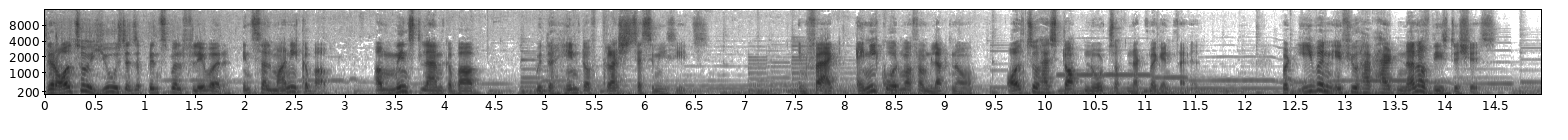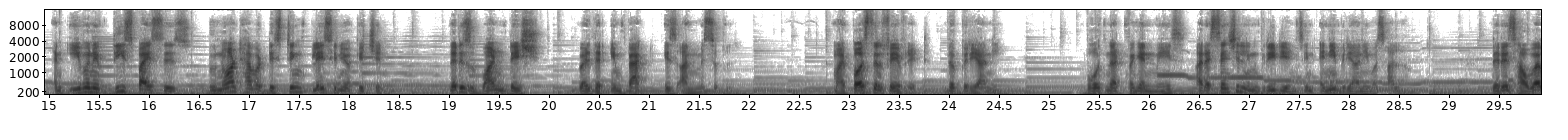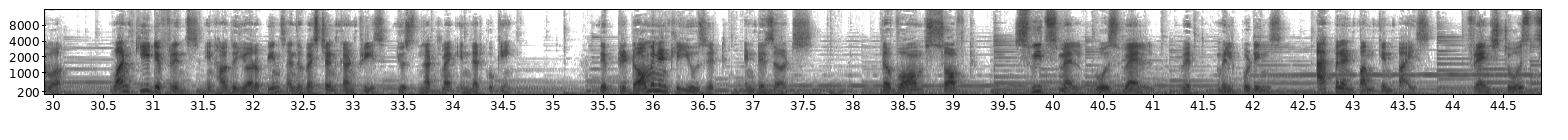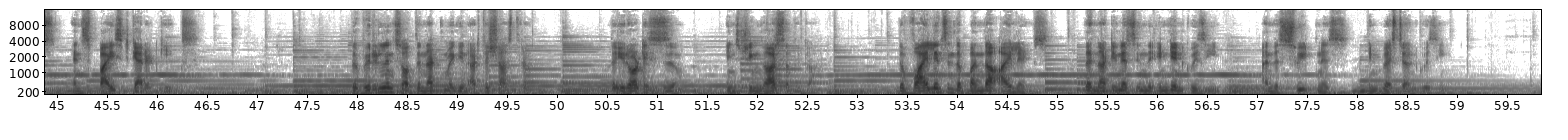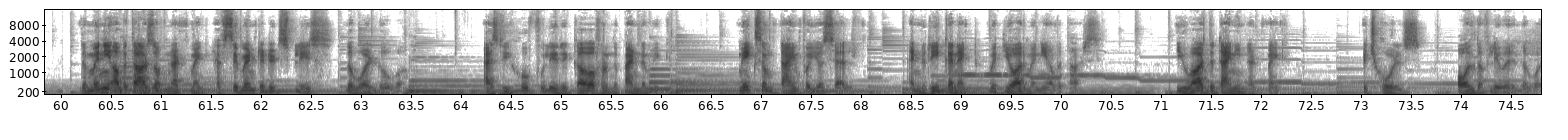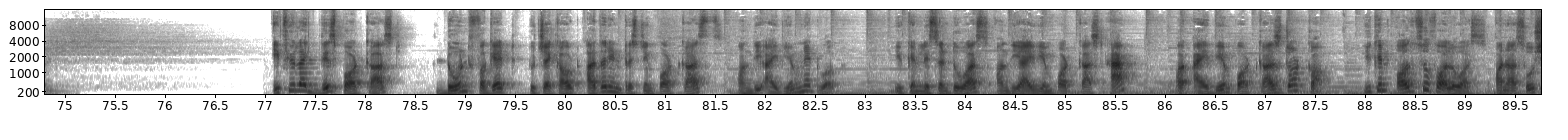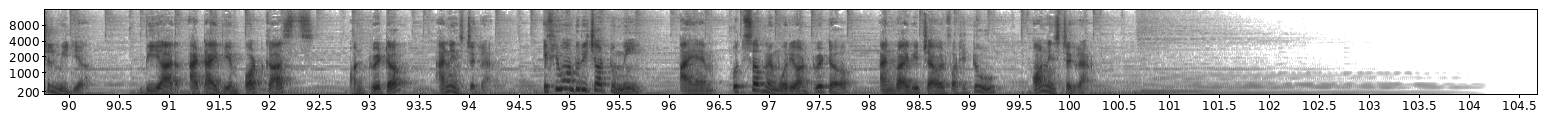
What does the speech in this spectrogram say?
They are also used as a principal flavor in salmani kebab, a minced lamb kebab with a hint of crushed sesame seeds. In fact, any korma from Lucknow also has top notes of nutmeg and fennel. But even if you have had none of these dishes, and even if these spices do not have a distinct place in your kitchen, there is one dish where their impact is unmissable. My personal favorite, the biryani. Both nutmeg and mace are essential ingredients in any biryani masala. There is, however, one key difference in how the Europeans and the Western countries use nutmeg in their cooking. They predominantly use it in desserts. The warm, soft, sweet smell goes well with milk puddings, apple and pumpkin pies, French toasts, and spiced carrot cakes. The virulence of the nutmeg in Arthashastra, the eroticism in Shringar Sataka, the violence in the Banda Islands, the nuttiness in the Indian cuisine, and the sweetness in Western cuisine. The many avatars of nutmeg have cemented its place the world over. As we hopefully recover from the pandemic, make some time for yourself and reconnect with your many avatars. You are the tiny nutmeg, which holds all the flavor in the world. If you like this podcast, don't forget to check out other interesting podcasts on the IVM network. You can listen to us on the IVM Podcast app or ivmpodcast.com. You can also follow us on our social media. We are at IVM Podcasts on Twitter and Instagram. If you want to reach out to me, I am Utsav Memory on Twitter and YV Travel 42 on Instagram.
